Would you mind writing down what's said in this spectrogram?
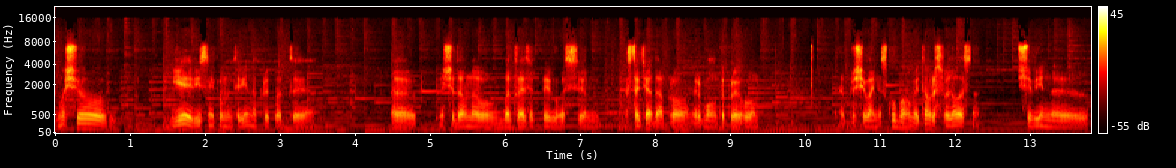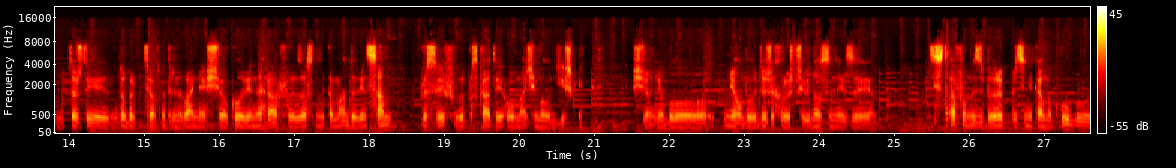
Тому що є різні коментарі, наприклад, е, е, нещодавно в Атлеті з'явилася стаття да, про Ярмоленка, про його е, прощування з клубом, і там розповідалося що він е, завжди добре працював на тренування. Що коли він не грав за основну команду, він сам просив випускати його в матчі молодіжки. Що у нього було у нього були дуже хороші відносини з зі стафом, з працівниками клубу.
